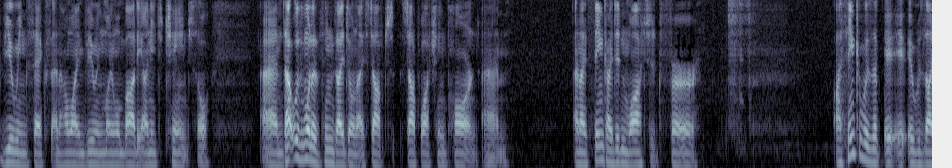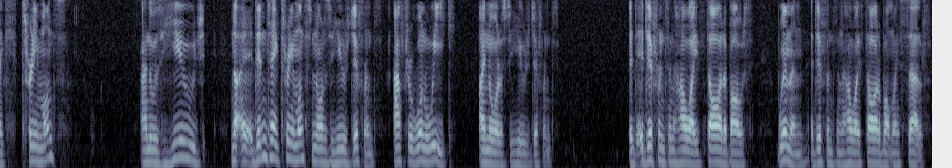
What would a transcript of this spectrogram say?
viewing sex and how i'm viewing my own body. I need to change. So um, that was one of the things I done. I stopped stopped watching porn. Um, and I think I didn't watch it for. I think it was a it, it was like three months, and there was huge. No, it didn't take three months to notice a huge difference. After one week, I noticed a huge difference. A, a difference in how I thought about women, a difference in how I thought about myself,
